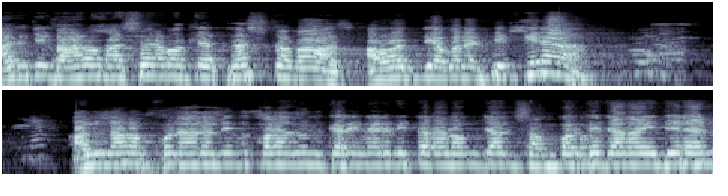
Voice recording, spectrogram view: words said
আর যে বারো মাসের মধ্যে শ্রেষ্ঠ মাস আওয়াজ দিয়ে বলেন ঠিক কিনা আল্লাহ রাব্বুল আলামিন কোরআনুল কারীমের ভিতরে রমজান সম্পর্কে জানাই দিলেন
